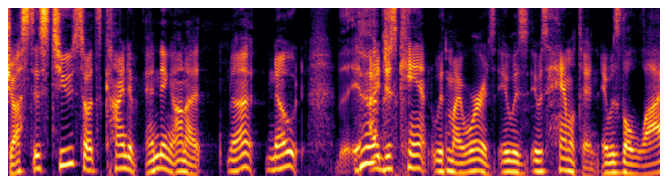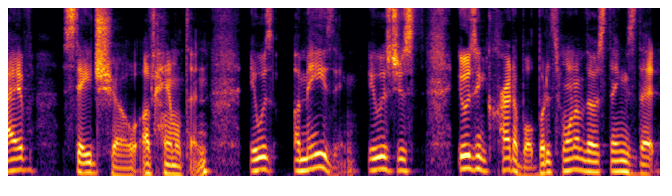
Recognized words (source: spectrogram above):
justice to. So it's kind of ending on a uh, note. I just can't with my words. It was it was Hamilton. It was the live stage show of Hamilton. It was amazing. It was just it was incredible. But it's one of those things that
